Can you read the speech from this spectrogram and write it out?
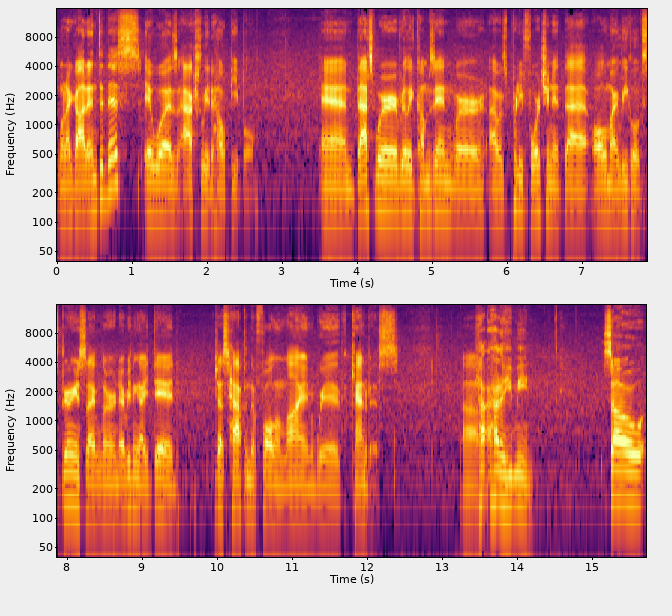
When I got into this, it was actually to help people. And that's where it really comes in where I was pretty fortunate that all my legal experience that I learned, everything I did just happened to fall in line with cannabis. how, how do you mean? So,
